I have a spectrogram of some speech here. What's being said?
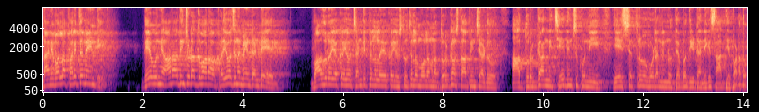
దానివల్ల ఫలితం ఏంటి? దేవుణ్ణి ఆరాధించడం ద్వారా ప్రయోజనం ఏంటంటే బాలుర యొక్కయో చంటి పిల్లల యొక్కయో స్థుతుల మూలమున దుర్గం స్థాపించాడు. ఆ దుర్గాన్ని ఛేదించుకొని ఏ శత్రువు కూడా నిన్ను దెబ్బతీయడానికి సాధ్యపడదు.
